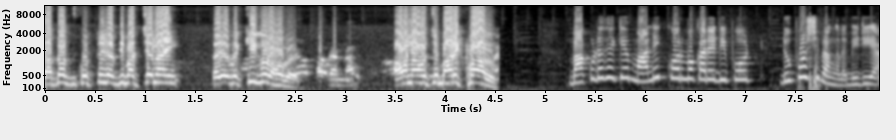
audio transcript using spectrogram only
যাতায়াত করতে যেতে পারছে নাই তাই যাতে কি করে হবে? আমার নাম হচ্ছে বারিক পাল। বাঁকুড়া থেকে মানিক কর্মকারের রিপোর্ট রূপসী বাংলা মিডিয়া।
